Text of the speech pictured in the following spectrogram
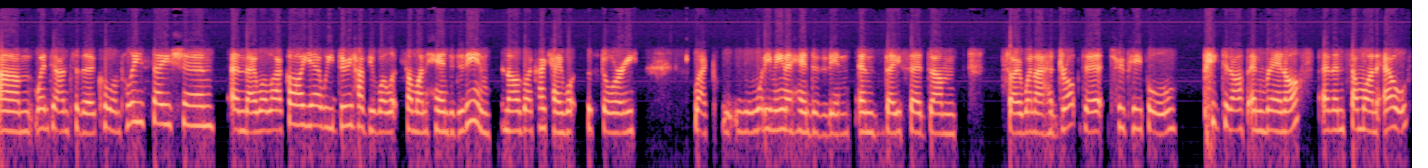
Um, went down to the Coolum police station and they were like, oh, yeah, we do have your wallet. Someone handed it in. And I was like, okay, what's the story? Like, what do you mean I handed it in? And they said, um, so when I had dropped it, two people picked it up and ran off, and then someone else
